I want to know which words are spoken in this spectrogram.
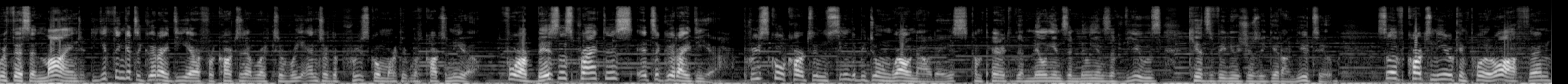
With this in mind, do you think it's a good idea for Cartoon Network to re-enter the preschool market with Cartoonito? For our business practice, it's a good idea. Preschool cartoons seem to be doing well nowadays, compared to the millions and millions of views kids' videos usually get on YouTube. So if Cartoonito can pull it off, then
